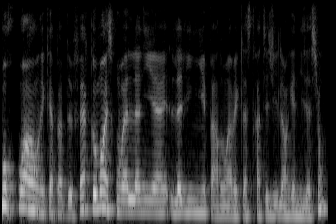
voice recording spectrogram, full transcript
pourquoi on est capable de faire, comment est-ce qu'on va l'aligner pardon, avec la stratégie de l'organisation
